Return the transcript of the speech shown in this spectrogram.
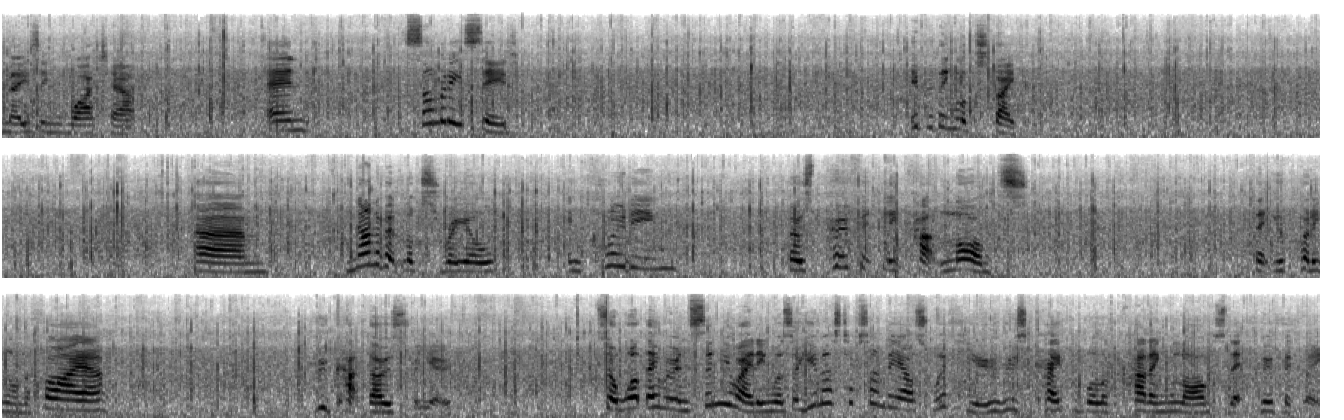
amazing whiteout. And somebody said, everything looks fake. Um, none of it looks real, including those perfectly cut logs that you're putting on the fire. Who cut those for you? So what they were insinuating was, oh, you must have somebody else with you who's capable of cutting logs that perfectly.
